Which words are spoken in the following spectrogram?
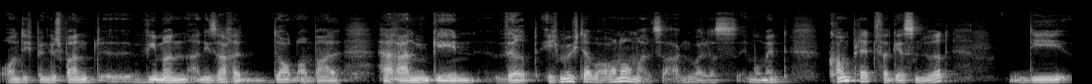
Und ich bin gespannt, äh, wie man an die Sache dort nochmal herangehen wird. Ich möchte aber auch nochmal sagen, weil das im Moment komplett vergessen wird, die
